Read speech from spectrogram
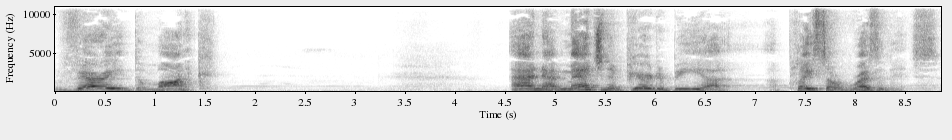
Very demonic. And that mansion appeared to be a, a place of residence.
